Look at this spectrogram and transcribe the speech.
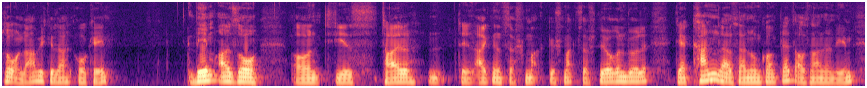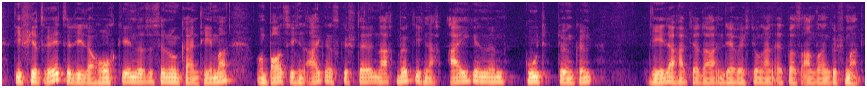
So, und da habe ich gedacht, okay, wem also und dieses Teil den eigenen Geschmack zerstören würde, der kann das ja nun komplett auseinandernehmen. Die vier Drähte, die da hochgehen, das ist ja nun kein Thema und baut sich ein eigenes Gestell nach, wirklich nach eigenem Gutdünken. Jeder hat ja da in der Richtung einen etwas anderen Geschmack.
